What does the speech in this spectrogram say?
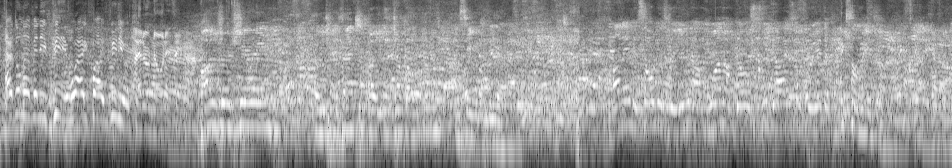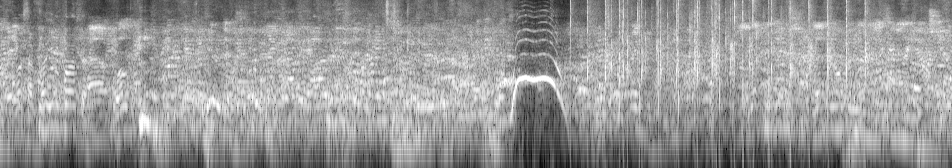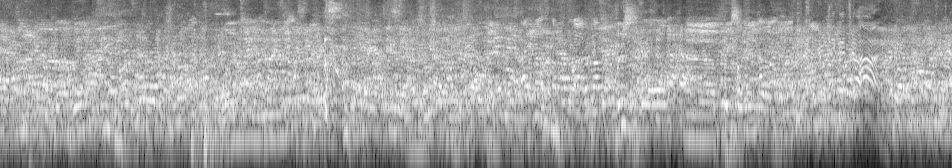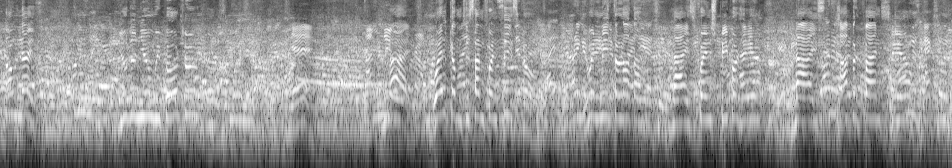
cable. I don't have any vi- Wi-Fi video. I don't know anything. Bonjour sharing. Oh, you transaction. Oh, you're going to jump on Let's see if we can do that. My name is Saulius Lulu. I'm one of those three guys who created Pixelmator. Yeah. Closer, put even closer. Uh, well, here it is. Let me open uh, First of all, uh, Pixelmator Hi. Oh, nice. You're the new reporter? Yeah. I'm new. Hi. Welcome to San Francisco. You will meet a lot of nice French people here, nice. Apple fans here. Was excellent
